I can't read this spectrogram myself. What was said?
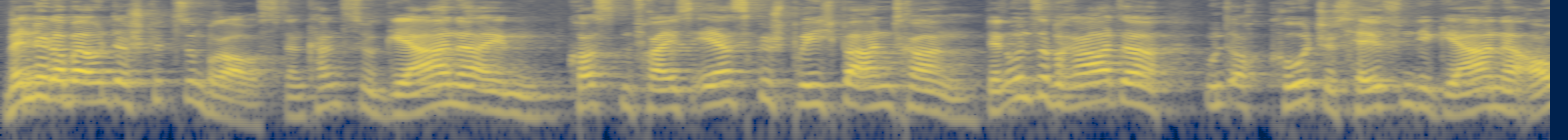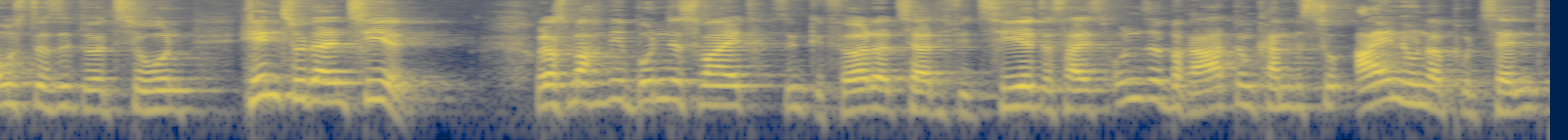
Wenn du dabei Unterstützung brauchst, dann kannst du gerne ein kostenfreies Erstgespräch beantragen. Denn unsere Berater und auch Coaches helfen dir gerne aus der Situation hin zu deinen Zielen. Und das machen wir bundesweit, sind gefördert, zertifiziert. Das heißt, unsere Beratung kann bis zu 100 Prozent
